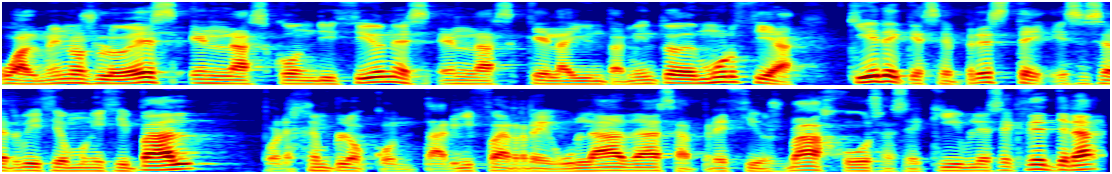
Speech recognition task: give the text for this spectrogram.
o al menos lo es en las condiciones en las que el Ayuntamiento de Murcia quiere que se preste ese servicio municipal, por ejemplo, con tarifas reguladas, a precios bajos, asequibles, etc.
